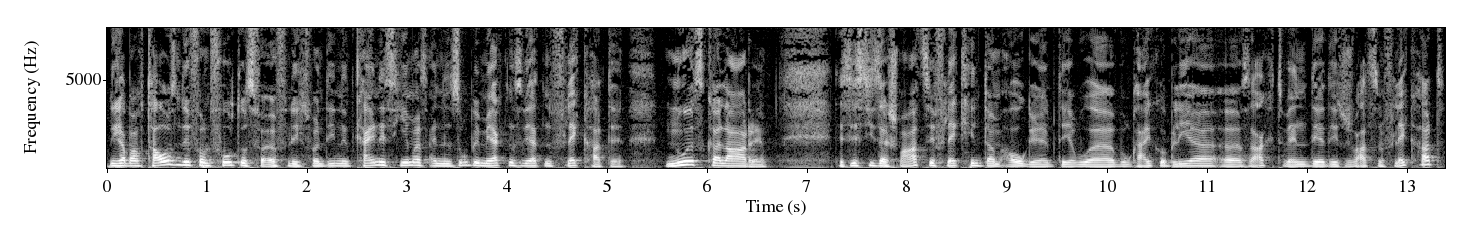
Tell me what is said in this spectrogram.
Und ich habe auch tausende von Fotos veröffentlicht, von denen keines jemals einen so bemerkenswerten Fleck hatte. Nur Skalare. Das ist dieser schwarze Fleck hinterm Auge, der, wo, wo Heiko Bleer äh, sagt, wenn der den schwarzen Fleck hat,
